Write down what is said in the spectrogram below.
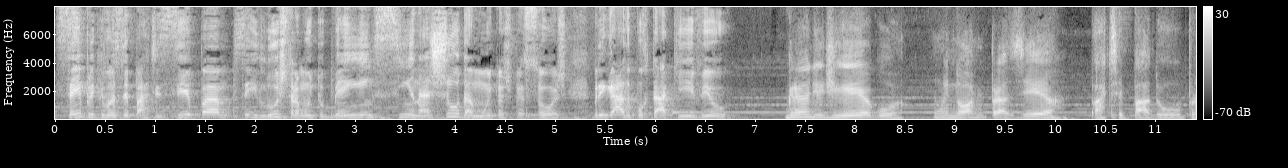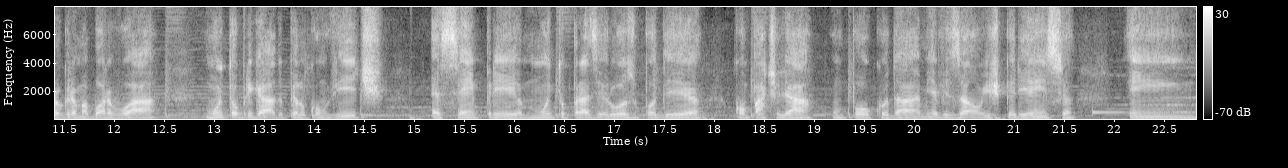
Sempre que você participa, você ilustra muito bem e ensina, ajuda muito as pessoas. Obrigado por estar aqui, viu? Grande Diego, um enorme prazer participar do programa Bora Voar. Muito obrigado pelo convite. É sempre muito prazeroso poder compartilhar um pouco da minha visão e experiência em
